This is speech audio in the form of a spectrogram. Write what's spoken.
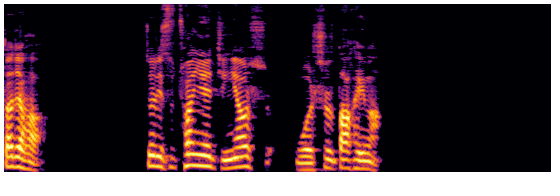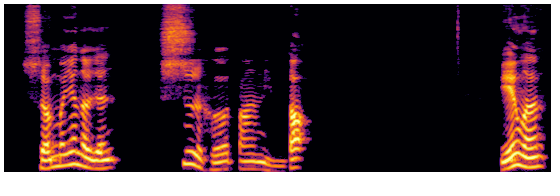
大家好，这里是创业金钥匙，我是大黑马。什么样的人适合当领导？原文：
